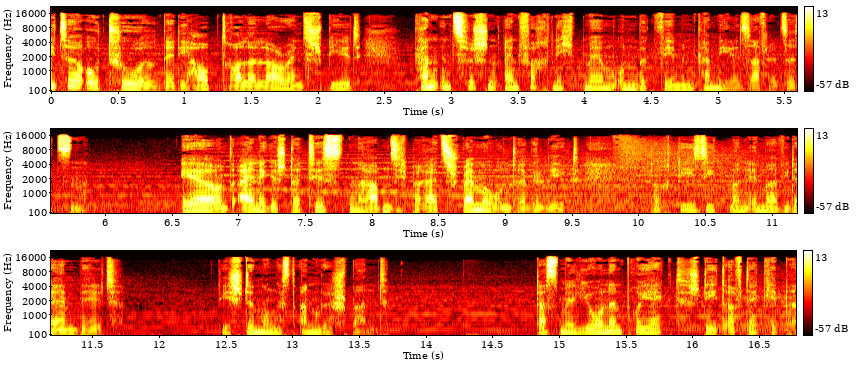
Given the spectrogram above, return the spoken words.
Peter O'Toole, der die Hauptrolle Lawrence spielt, kann inzwischen einfach nicht mehr im unbequemen Kamelsattel sitzen. Er und einige Statisten haben sich bereits Schwämme untergelegt, doch die sieht man immer wieder im Bild. Die Stimmung ist angespannt. Das Millionenprojekt steht auf der Kippe.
